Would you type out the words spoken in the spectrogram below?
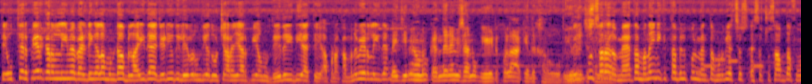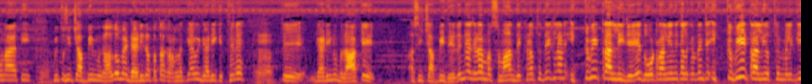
ਤੇ ਉੱਥੇ ਰਿਪੇਅਰ ਕਰਨ ਲਈ ਮੈਂ ਵੈਲਡਿੰਗ ਵਾਲਾ ਮੁੰਡਾ ਬੁਲਾਈਦਾ ਜਿਹੜੀ ਉਹਦੀ ਲੇਬਰ ਹੁੰਦੀ ਹੈ 2-4000 ਰੁਪਏ ਉਹਨੂੰ ਦੇ ਦੇਈਦੀ ਹੈ ਤੇ ਆਪਣਾ ਕੰਮ ਨਿਬੇੜ ਲਈਦਾ। ਨਹੀਂ ਜਿਵੇਂ ਹੁਣ ਉਹ ਕਹਿੰਦੇ ਨੇ ਵੀ ਸਾਨੂੰ ਗੇਟ ਖੁਲਾ ਕੇ ਦਿਖਾਓ ਵੀ ਉਹਦੇ ਚ ਬਿਲਕੁਲ ਸਰ ਮੈਂ ਤਾਂ ਮਨਾ ਹੀ ਨਹੀਂ ਕੀਤਾ ਬਿਲਕੁਲ। ਮੈਨੂੰ ਤਾਂ ਹੁਣ ਵੀ ਐਸਐਚਓ ਸਾਹਿਬ ਦਾ ਫੋਨ ਆਇਆ ਸੀ ਵੀ ਤੁਸੀਂ ਚਾਬੀ ਮੰਗਾ ਲਓ ਮੈਂ ਡੈਡੀ ਦਾ ਪਤਾ ਕਰਨ ਲੱਗਿਆ ਵੀ ਡੈਡੀ ਕਿੱਥੇ ਨੇ। ਤੇ ਡੈਡੀ ਨੂੰ ਬੁਲਾ ਕੇ ਅਸੀਂ ਚਾਬੀ ਦੇ ਦਿੰਦੇ ਆ ਜਿਹੜਾ ਮ- ਸਮਾਨ ਦੇਖਣਾ ਉੱਥੇ ਦੇਖ ਲੈਣ। ਇੱਕ ਵੀ ਟਰਾਲੀ ਜੇ ਦੋ ਟਰਾਲੀਆਂ ਦੀ ਗੱਲ ਕਰਦੇ ਜੇ ਇੱਕ ਵੀ ਟਰਾਲੀ ਉੱਥੇ ਮਿਲ ਗਈ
